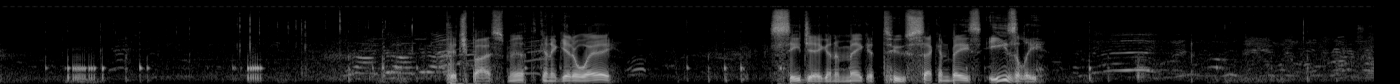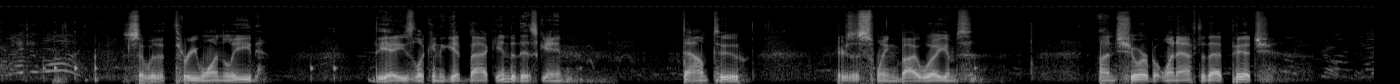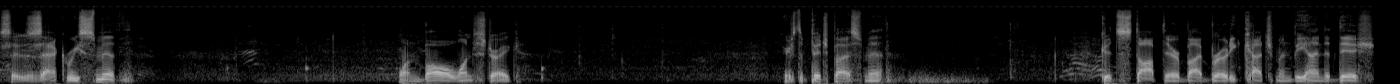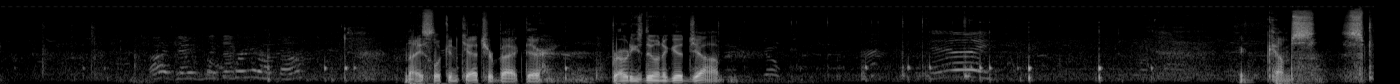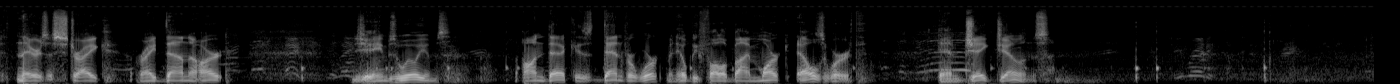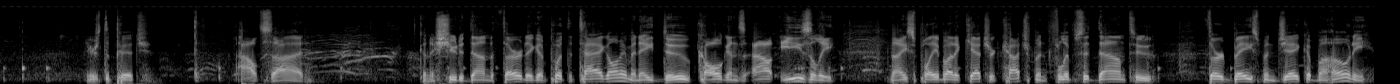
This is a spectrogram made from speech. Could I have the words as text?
Pitch by Smith, going to get away. CJ going to make it to second base easily. So with a 3-1 lead, the A's looking to get back into this game. Down two. Here's a swing by Williams unsure, but went after that pitch. So Zachary Smith. One ball, one strike. Here's the pitch by Smith. Good stop there by Brody Kutchman behind the dish. Nice looking catcher back there. Brody's doing a good job. Here comes there's a strike right down the heart. James Williams. On deck is Denver Workman. He'll be followed by Mark Ellsworth and Jake Jones. Here's the pitch. Outside. Going to shoot it down to third. They're going to put the tag on him, and they do. Colgan's out easily. Nice play by the catcher. Kutchman flips it down to third baseman Jacob Mahoney.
